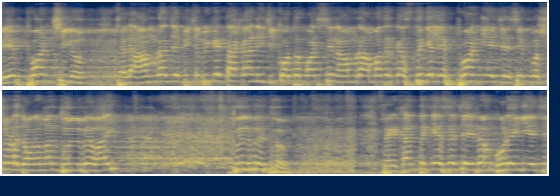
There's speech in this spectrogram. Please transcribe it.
লেফট ফান্ড ছিল। তাহলে আমরা যে বিজেপিকে টাকা নিয়েছি, কত পার্সেন্ট আমরা আমাদের কাছ থেকে লেফট ফান্ড নিয়েছে, সেই প্রশ্নটা জনগণ তুলবে ভাই। তুলবে তো। তো এখান থেকে এসেছে এরকম ঘুরে গিয়েছে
